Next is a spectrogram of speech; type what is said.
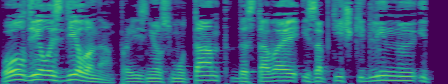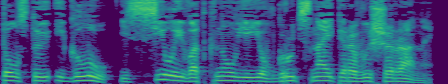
«Полдела сделано», — произнес мутант, доставая из аптечки длинную и толстую иглу и с силой воткнул ее в грудь снайпера выше раны.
